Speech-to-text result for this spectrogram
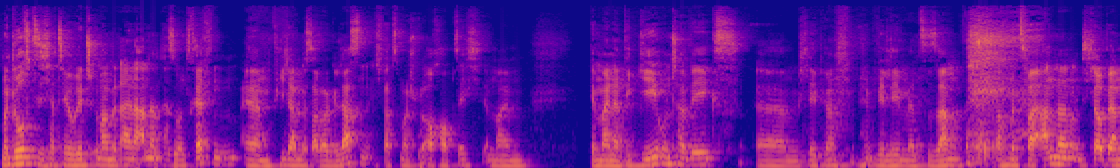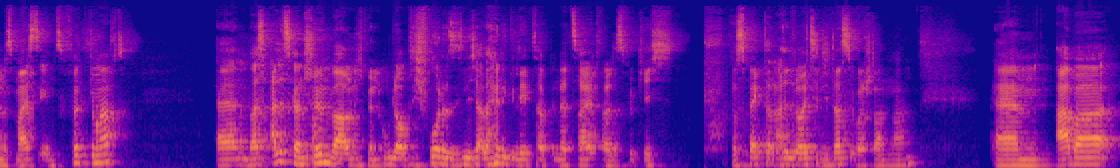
man durfte sich ja theoretisch immer mit einer anderen Person treffen. Ähm, viele haben das aber gelassen. Ich war zum Beispiel auch hauptsächlich in meinem in meiner WG unterwegs. Ähm, ich lebe ja, wir leben ja zusammen, noch mit zwei anderen und ich glaube, wir haben das meiste eben zu viert gemacht. Ähm, was alles ganz schön war und ich bin unglaublich froh, dass ich nicht alleine gelebt habe in der Zeit, weil das wirklich Respekt an alle Leute, die das überstanden haben. Ähm, aber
